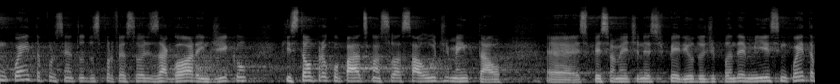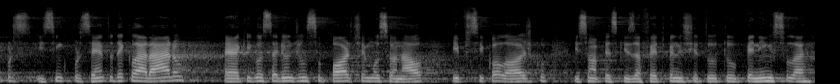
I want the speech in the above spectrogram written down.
50% dos professores agora indicam que estão preocupados com a sua saúde mental, é, especialmente neste período de pandemia. E 55% declararam é, que gostariam de um suporte emocional e psicológico. Isso é uma pesquisa feita pelo Instituto Península,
